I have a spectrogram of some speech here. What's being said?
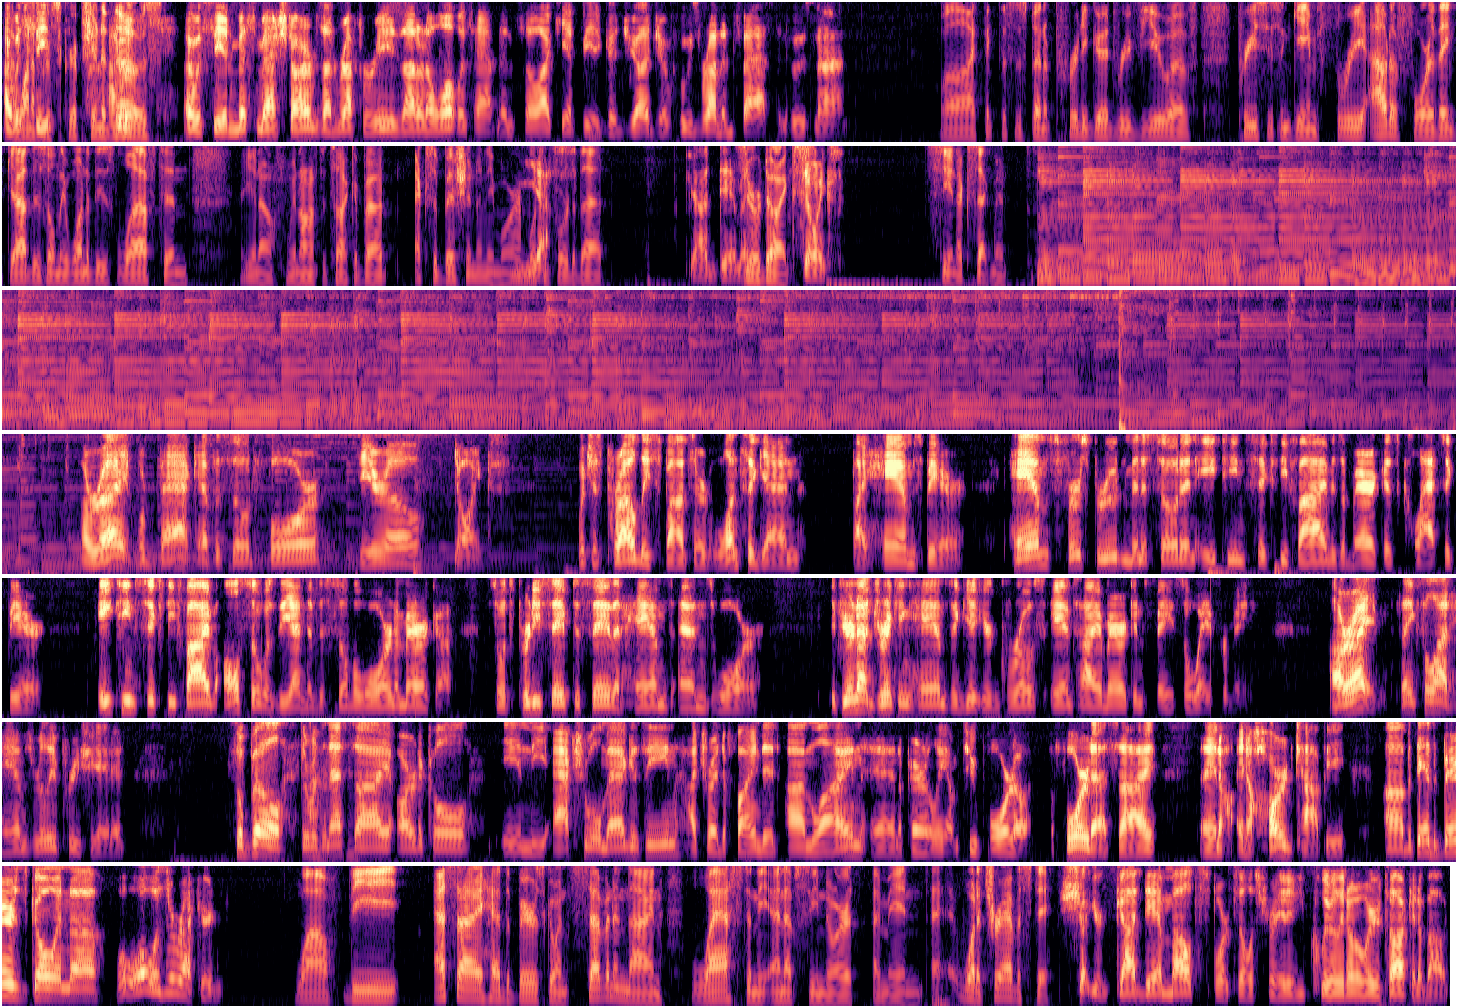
I, I was want a see, prescription of I was- those. I was seeing mismatched arms on referees. I don't know what was happening, so I can't be a good judge of who's running fast and who's not. Well, I think this has been a pretty good review of preseason game three out of four. Thank God there's only one of these left, and you know we don't have to talk about exhibition anymore. I'm looking forward to that. God damn it. Zero doinks. Doinks. See you next segment. All right, we're back. Episode four, Zero Doinks, which is proudly sponsored once again by Hamm's Beer. Hamm's, first brewed in Minnesota in 1865, is America's classic beer. 1865 also was the end of the Civil War in America, so it's pretty safe to say that Hamm's ends war. If you're not drinking Hamm's, then get your gross anti American face away from me. All right. Thanks a lot, Hamm's. Really appreciate it. So, Bill, there was an ah. SI article in the actual magazine. I tried to find it online, and apparently I'm too poor to afford SI in a, in a hard copy. Uh, but they had the Bears going. Uh, what, what was the record? Wow, the SI had the Bears going seven and nine, last in the NFC North. I mean, uh, what a travesty! Shut your goddamn mouth, Sports Illustrated. You clearly don't know what you're talking about.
